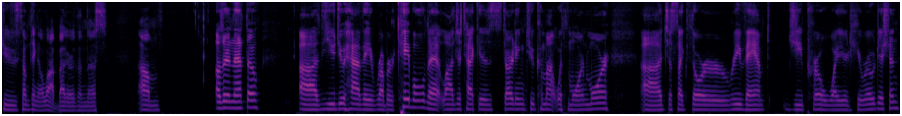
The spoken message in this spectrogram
to something a lot better than this. Um, other than that, though, uh, you do have a rubber cable that Logitech is starting to come out with more and more, uh, just like their revamped G Pro Wired Hero Edition.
